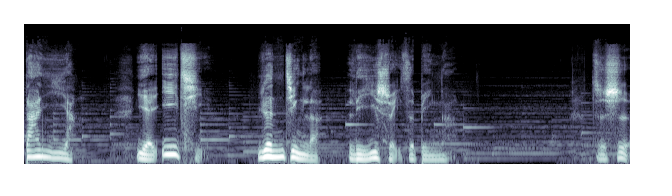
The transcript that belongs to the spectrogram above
单衣呀、啊，也一起扔进了离水之滨啊。只是。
